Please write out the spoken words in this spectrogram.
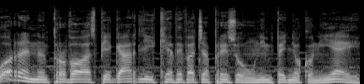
Warren provò a spiegargli che aveva già preso un impegno con EA,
